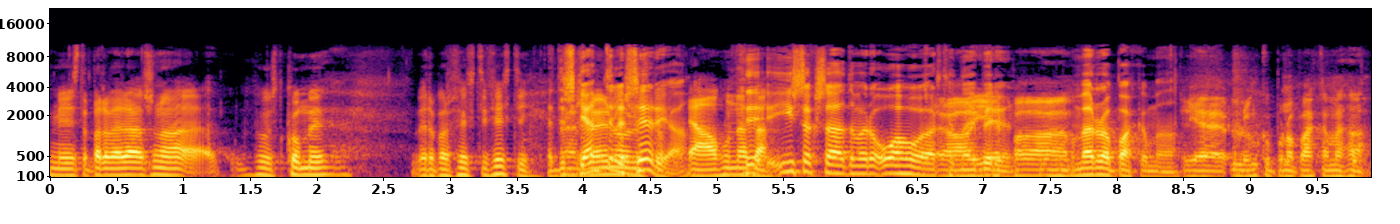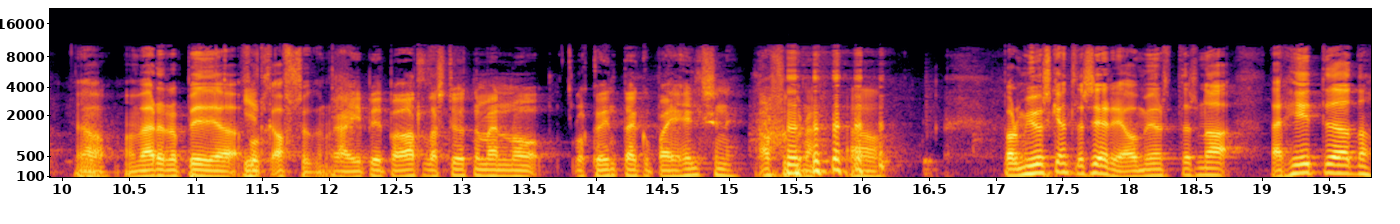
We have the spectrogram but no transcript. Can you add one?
mér finnst það bara að vera svona, þú veist, komið vera bara 50-50 Þetta er skemmtileg Já, hún er það. Ísak sagði að þetta Já, ég byrjun. bara- hann verður að bakka með það. Ég er lungu búin að bakka með það. Já, hann verður að byggja fólk afsökunar. Já, ég byrð bara alla stjórnumenn og, og Grindavík bæði heilsinni ásökuna Já, bara mjög skemmtileg serja og mér finnst þetta svona það er hitið þarna,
